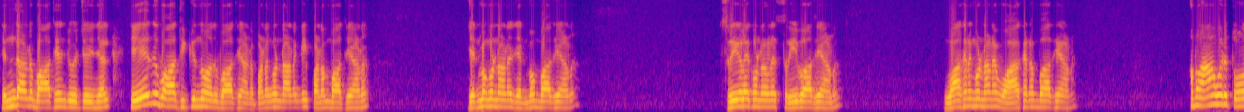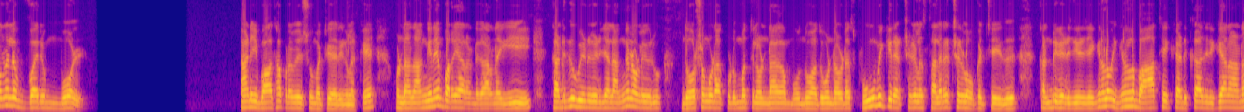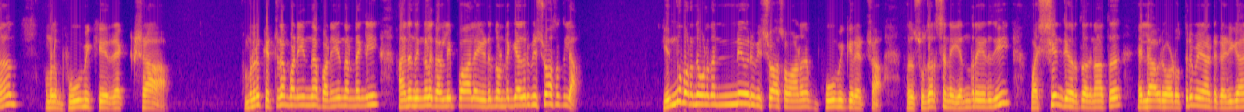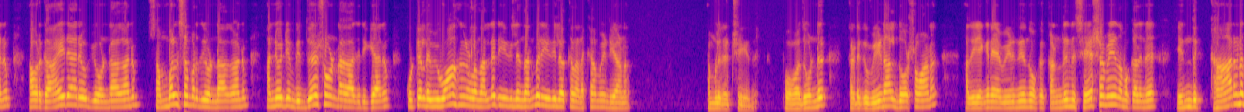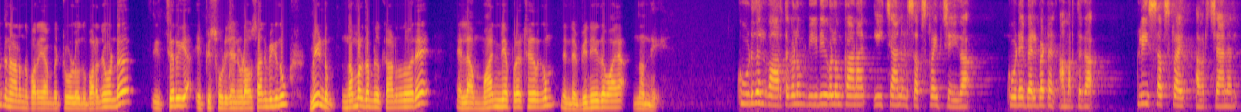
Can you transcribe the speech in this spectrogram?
എന്താണ് ബാധയെന്ന് ചോദിച്ചു കഴിഞ്ഞാൽ ഏത് ബാധിക്കുന്നു അത് ബാധയാണ്. പണം കൊണ്ടാണെങ്കിൽ പണം ബാധയാണ്. ജന്മം കൊണ്ടാണ് ജന്മം ബാധയാണ്. സ്ത്രീകളെ കൊണ്ടാണ് സ്ത്രീ ബാധയാണ്. വാഹനം കൊണ്ടാണ് വാഹനം ബാധയാണ്. അപ്പോൾ ആ ഒരു തോന്നൽ വരുമ്പോൾ ആണ് ഈ ബാധാപ്രവേശവും മറ്റു കാര്യങ്ങളൊക്കെ ഉണ്ടാകുന്നത്. അങ്ങനെയും പറയാറുണ്ട്. കാരണം ഈ കടുക് വീണ് കഴിഞ്ഞാൽ അങ്ങനെയുള്ള ഒരു ദോഷം കൂടെ ആ കുടുംബത്തിൽ ഉണ്ടാകാൻ പോകുന്നു. അതുകൊണ്ട് അവിടെ ഭൂമിക്ക് രക്ഷകൾ സ്ഥലരക്ഷകളും ഒക്കെ ചെയ്ത് കണ്ടു കഴിഞ്ഞ് കഴിഞ്ഞാൽ ഇങ്ങനെയുള്ള ഇങ്ങനെയുള്ള ബാധയൊക്കെ അടുക്കാതിരിക്കാനാണ് നമ്മൾ ഭൂമിക്ക് രക്ഷ. നമ്മളൊരു കെട്ടിടം പണിയുന്ന പണിയുന്നുണ്ടെങ്കിൽ അതിന് നിങ്ങൾ കള്ളിപ്പാല ഇടുന്നുണ്ടെങ്കിൽ അതൊരു വിശ്വാസത്തിലാണ് എന്ന് പറഞ്ഞ പോലെ തന്നെ ഒരു വിശ്വാസമാണ് ഭൂമിക്ക് രക്ഷ. സുദർശന യന്ത്രം എഴുതി വശ്യം ചേർത്ത് അതിനകത്ത് എല്ലാവരോട് ഒത്തൊരുമയായിട്ട് കഴിയാനും അവർക്ക് ആയുരാരോഗ്യം ഉണ്ടാകാനും സമ്പൽ സമൃദ്ധി ഉണ്ടാകാനും അന്യോന്യം വിദ്വേഷം ഉണ്ടാകാതിരിക്കാനും കുട്ടികളുടെ വിവാഹങ്ങൾ നല്ല രീതിയിൽ നന്മ രീതിയിലൊക്കെ നടക്കാൻ വേണ്ടിയാണ് നമ്മൾ രക്ഷ ചെയ്യുന്നത് അപ്പോൾ അതുകൊണ്ട് കടുക്ക് വീണാൽ ദോഷമാണ്. അത് എങ്ങനെയാണ് വീഴുന്നതെന്നും ഒക്കെ കണ്ടതിന് ശേഷമേ നമുക്കതിന് എന്ത് കാരണത്തിനാണെന്ന് പറയാൻ പറ്റുള്ളൂ എന്ന് പറഞ്ഞുകൊണ്ട് ഈ ചെറിയ എപ്പിസോഡ് ഞാനിവിടെ അവസാനിപ്പിക്കുന്നു. വീണ്ടും നമ്മൾ തമ്മിൽ കാണുന്നവരെ എല്ലാ മാന്യ പ്രേക്ഷകർക്കും എന്റെ വിനീതമായ നന്ദി. കൂടുതൽ വാർത്തകളും വീഡിയോകളും കാണാൻ ഈ ചാനൽ സബ്സ്ക്രൈബ് ചെയ്യുക. കൂടെ ബെൽബട്ടൺ അമർത്തുക. Please subscribe our channel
